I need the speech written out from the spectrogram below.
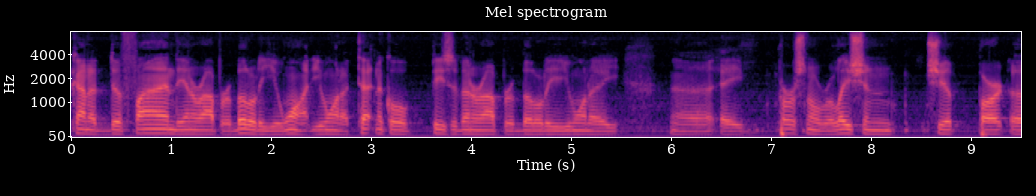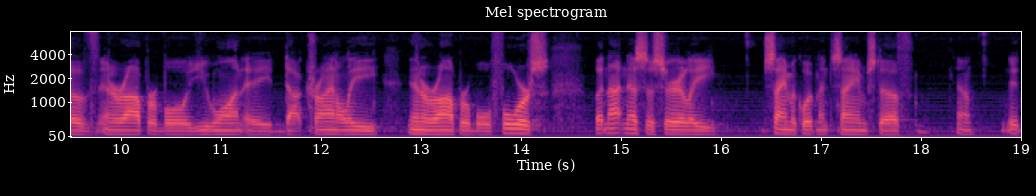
kind of define the interoperability you want. You want a technical piece of interoperability. You want a uh, a personal relationship part of interoperable. You want a doctrinally interoperable force, but not necessarily same equipment, same stuff. You know, it.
